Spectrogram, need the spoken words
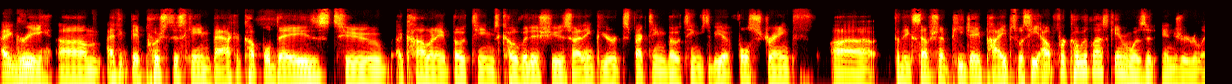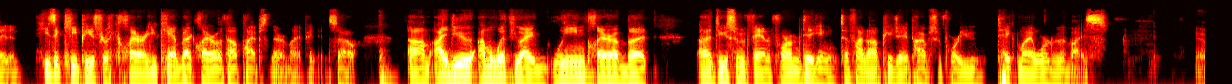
I agree. Um, I think they pushed this game back a couple days to accommodate both teams' COVID issues. So I think you're expecting both teams to be at full strength uh, for the exception of PJ Pipes. Was he out for COVID last game or was it injury related? He's a key piece for Clara. You can't bet Clara without Pipes in there, in my opinion. So um, I do, I'm with you. I lean Clara, but uh, do some fan forum digging to find out PJ Pipes before you take my word of advice. Yeah,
